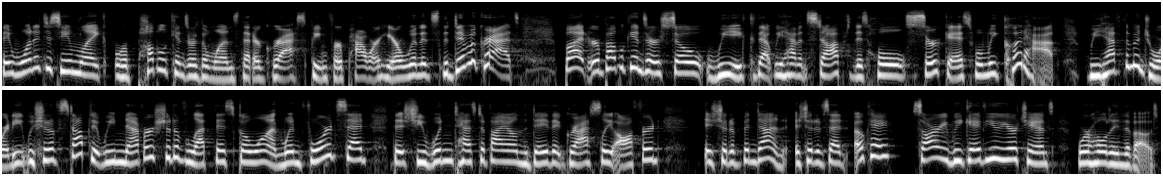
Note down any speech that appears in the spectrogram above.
they wanted to seem like Republicans are the ones that are grasping for power here when it's the Democrats. But Republicans are so weak that we haven't stopped this whole circus when we could have. We have the majority. We should have stopped it. We never should have let this go on. When Ford said that she wouldn't testify on the day that Grassley offered, it should have been done. It should have said, okay, sorry, we gave you your chance. We're holding the vote.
